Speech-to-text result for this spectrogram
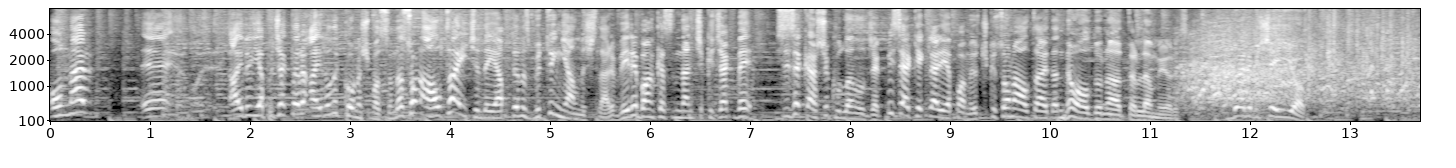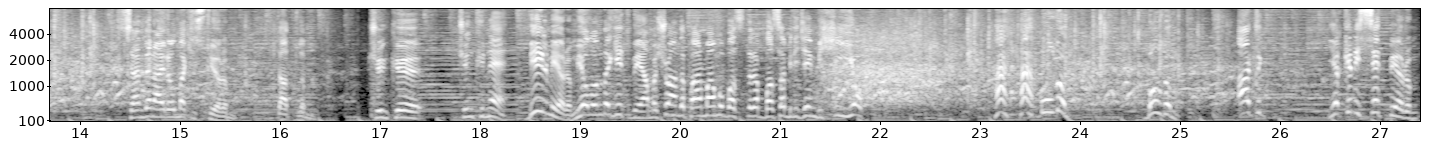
Onlar e, ayrı yapacakları ayrılık konuşmasında son 6 ay içinde yaptığınız bütün yanlışlar veri bankasından çıkacak ve size karşı kullanılacak. Biz erkekler yapamıyoruz çünkü son 6 ayda ne olduğunu hatırlamıyoruz. Böyle bir şey yok. Senden ayrılmak istiyorum tatlım. Çünkü çünkü ne? Bilmiyorum. Yolunda gitmiyor ama şu anda parmağımı bastırıp basabileceğim bir şey yok. Ha ha buldum. Buldum. Artık yakın hissetmiyorum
